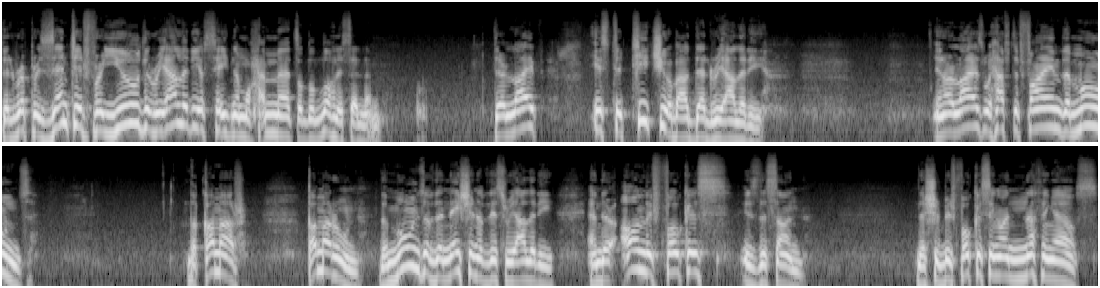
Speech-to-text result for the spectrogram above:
that represented for you the reality of Sayyidina Muhammad Their life is to teach you about that reality. In our lives we have to find the moons, the qamar, qamarun the moons of the nation of this reality and their only focus is the sun. They should be focusing on nothing else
